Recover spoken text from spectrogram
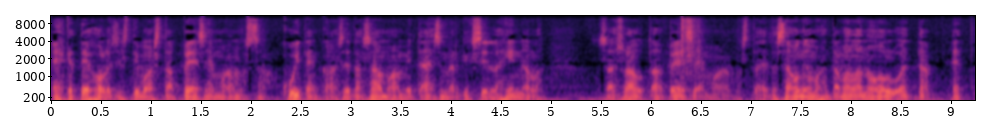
ehkä tehollisesti vastaa PC-maailmassa kuitenkaan sitä samaa, mitä esimerkiksi sillä hinnalla saisi rautaa PC-maailmasta. Ja tässä ongelmahan tavallaan on ollut, että, että,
